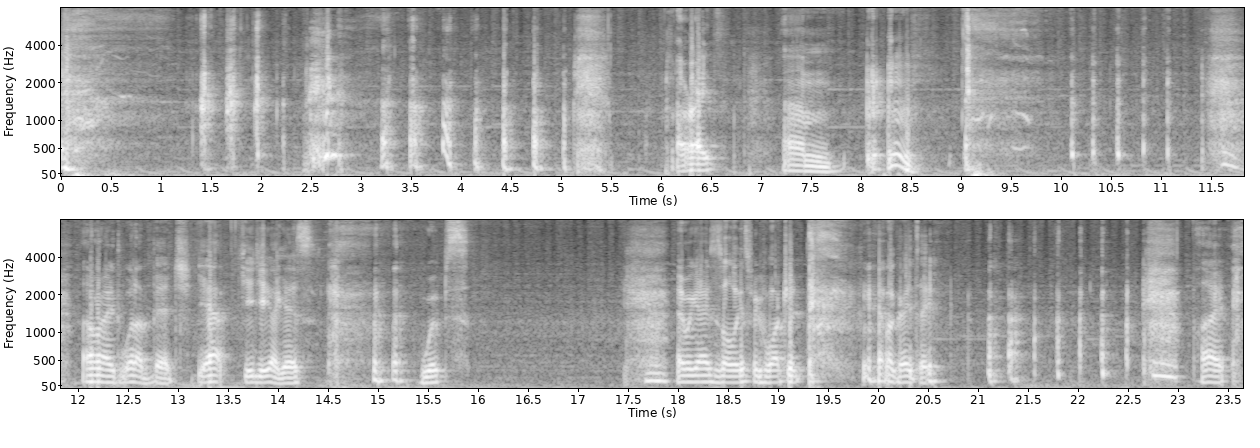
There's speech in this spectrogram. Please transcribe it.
All right. Um, all right. What a bitch. Yeah. GG, I guess. Whoops. Anyway, guys, as always, thanks for watching. Have a great day. Bye.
